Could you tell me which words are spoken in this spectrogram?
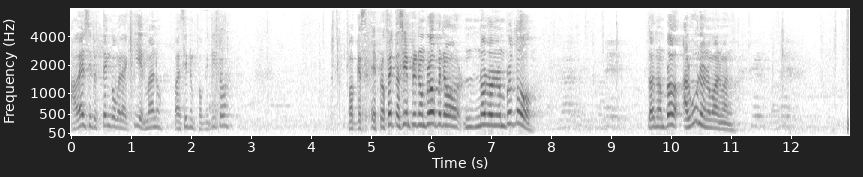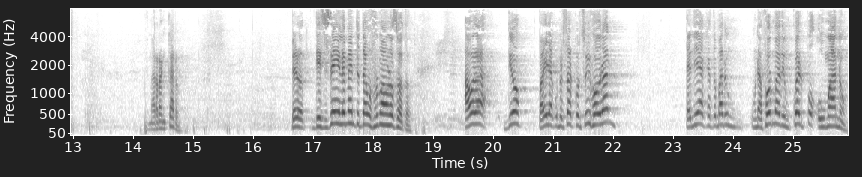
A ver si los tengo por aquí, hermano, para decir un poquitito. Porque el profeta siempre nombró, pero no lo nombró todo. Lo nombró algunos nomás, hermano. Me arrancaron. Pero 16 elementos estamos formados nosotros. Ahora, Dios, para ir a conversar con su hijo Abraham, tenía que tomar un- una forma de un cuerpo humano.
